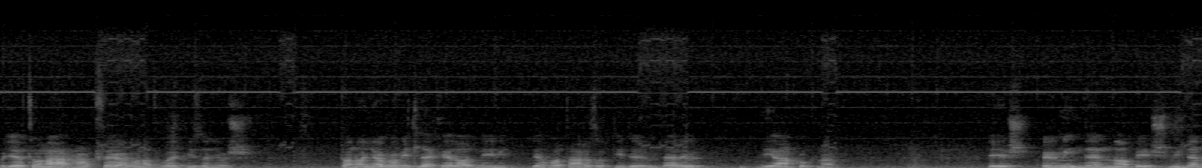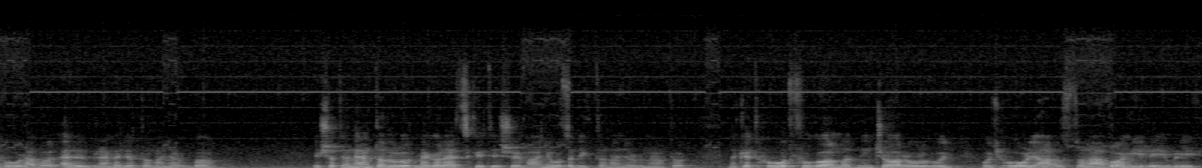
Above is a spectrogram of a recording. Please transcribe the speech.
ugye a tanárnak fel van adva egy bizonyos tananyag, amit le kell adni a határozott időn belül diákoknak, és ő minden nap és minden órával előbbre megy a tananyagba, és ha te nem tanulod meg a leckét, és ő már nyolcadik tananyagnál tart, neked hót fogalmad nincs arról, hogy hogy hol jár az tanár, valami rémlik,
